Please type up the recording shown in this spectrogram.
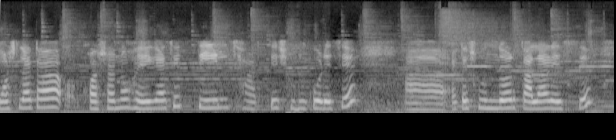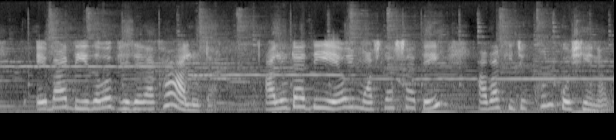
মশলাটা কষানো হয়ে গেছে, তেল ছাড়তে শুরু করেছে। একটা সুন্দর কালার এসছে। এবার দিয়ে দেবো ভেজে রাখা আলুটা। আলুটা দিয়ে ওই মশলার সাথেই আবার কিছুক্ষণ কষিয়ে নেব।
